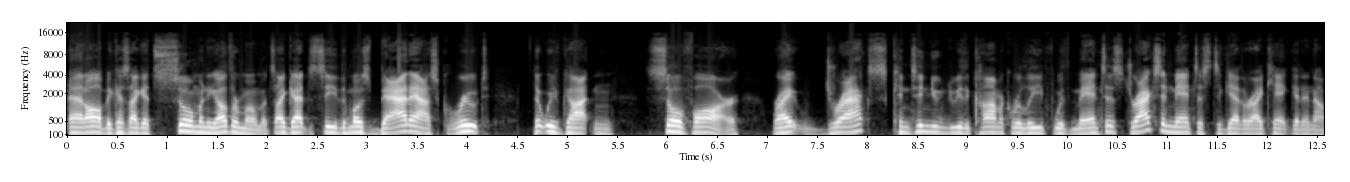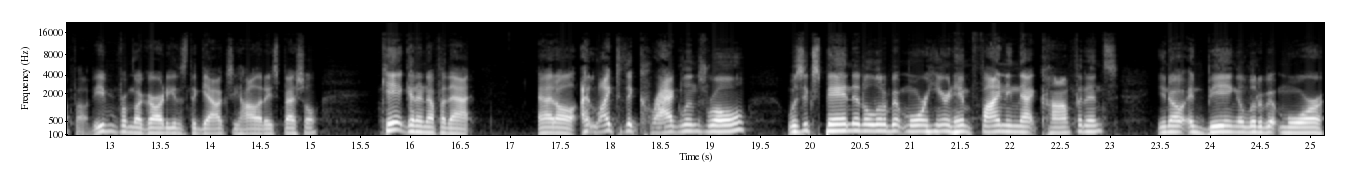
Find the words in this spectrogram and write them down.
at all because I get so many other moments. I got to see the most badass Groot that we've gotten so far, right? Drax continuing to be the comic relief with Mantis. Drax and Mantis together, I can't get enough of. Even from the Guardians of the Galaxy holiday special, can't get enough of that at all. I liked that Kraglin's role was expanded a little bit more here and him finding that confidence, you know, and being a little bit more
